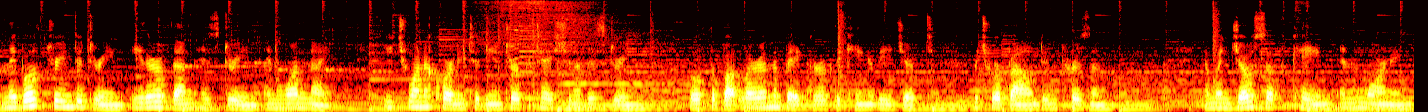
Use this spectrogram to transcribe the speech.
And they both dreamed a dream, either of them his dream, in one night each one according to the interpretation of his dream, both the butler and the baker of the king of Egypt, which were bound in prison. And when Joseph came in the morning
